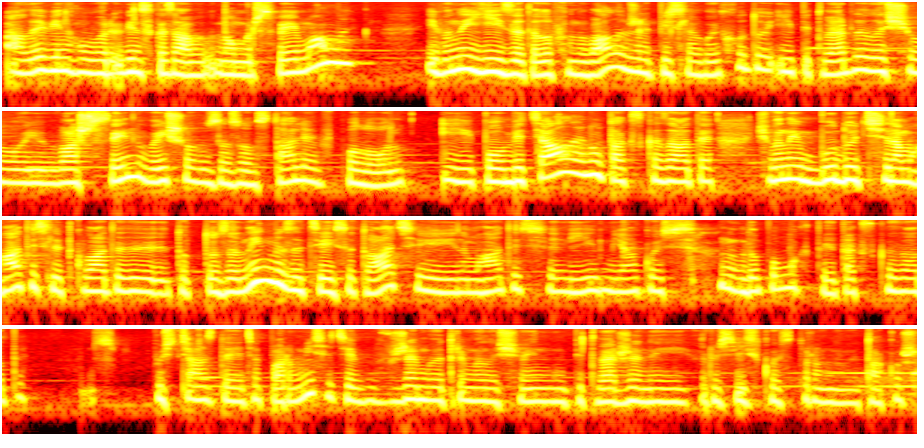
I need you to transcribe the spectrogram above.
але він говорив, він сказав номер своєї мами. І вони їй зателефонували вже після виходу і підтвердили, що ваш син вийшов з Азовсталі в полон. І пообіцяли, ну так сказати, що вони будуть намагатись слідкувати, тобто за ними, за цією ситуацією, і намагатися їм якось ну, допомогти, так сказати. Спустя, здається, пару місяців вже ми отримали, що він підтверджений російською стороною також.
